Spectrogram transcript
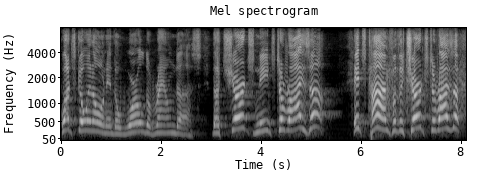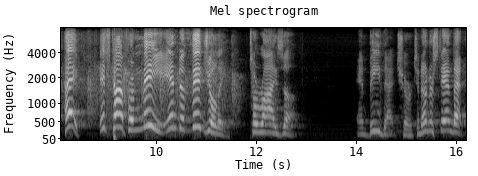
what's going on in the world around us, the church needs to rise up. It's time for the church to rise up. Hey, it's time for me individually to rise up and be that church and understand that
